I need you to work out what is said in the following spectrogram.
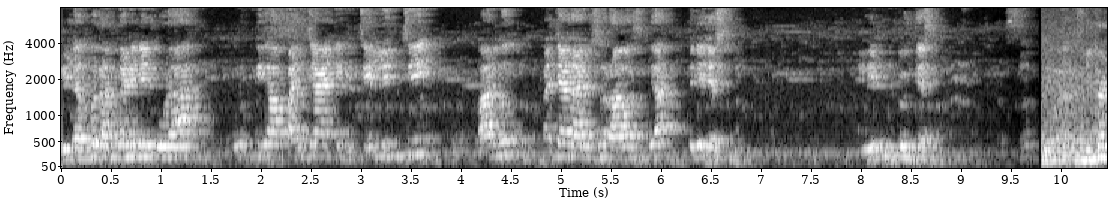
ఈ డబ్బులందరినీ కూడా పూర్తిగా పంచాయతీకి చెల్లించి వాళ్ళు పంచాయతీ ఆఫీసులో రావాల్సిందిగా తెలియజేస్తున్నాం. ఇక్కడ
